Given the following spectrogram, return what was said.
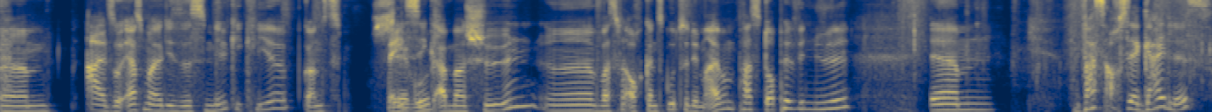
Ähm, also erstmal dieses Milky Clear, ganz basic, aber schön, äh, was auch ganz gut zu dem Album passt, Doppelvinyl. Ähm, was auch sehr geil ist,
